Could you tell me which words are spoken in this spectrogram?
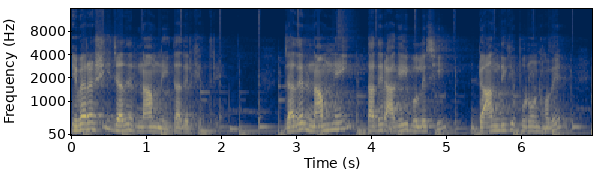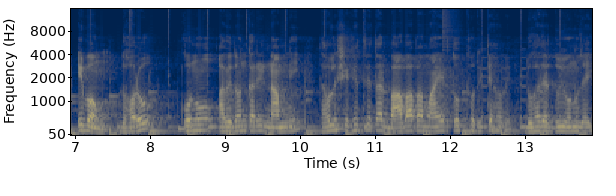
এবার আসি যাদের নাম নেই তাদের ক্ষেত্রে। যাদের নাম নেই, তাদের আগেই বলেছি, ডান দিকে পূরণ হবে এবং ধরো কোনো আবেদনকারীর নাম নেই তাহলে সেক্ষেত্রে তার বাবা বা মায়ের তথ্য দিতে হবে দু দুই অনুযায়ী।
